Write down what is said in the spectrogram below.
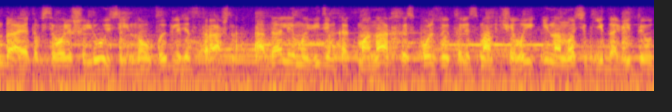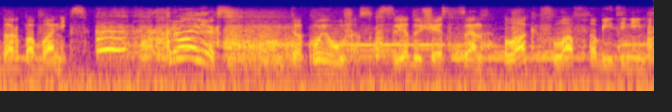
Да, это всего лишь иллюзии, но выглядит страшно. А далее мы видим, как монарх использует талисман пчелы и наносит ядовитый удар по Баникс. Кроликс! Какой ужас. Следующая сцена. Лак, флав, объединение.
